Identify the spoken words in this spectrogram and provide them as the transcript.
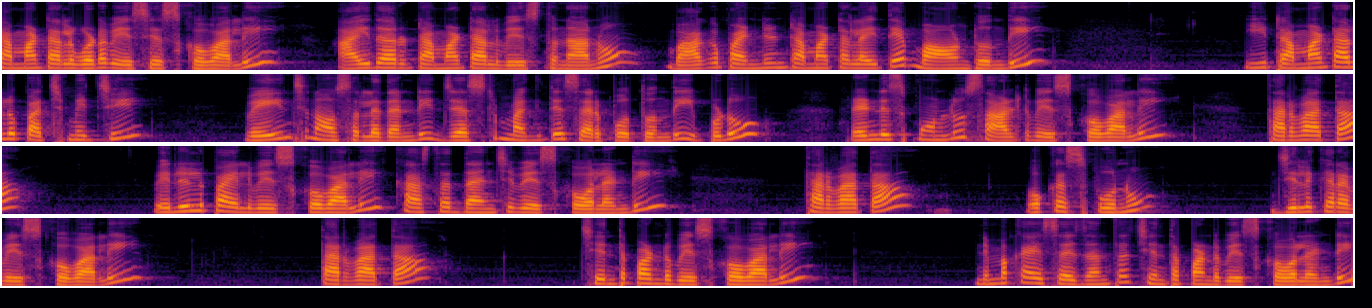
టమాటాలు కూడా వేసేసుకోవాలి. ఐదారు టమాటాలు వేస్తున్నాను. బాగా పండిన టమాటాలు అయితే బాగుంటుంది. ఈ టమాటాలు పచ్చిమిర్చి వేయించిన అవసరం లేదండి. జస్ట్ మగ్గితే సరిపోతుంది. ఇప్పుడు రెండు స్పూన్లు సాల్ట్ వేసుకోవాలి. తర్వాత వెల్లుల్లిపాయలు వేసుకోవాలి. కాస్త దంచి వేసుకోవాలండి. తర్వాత ఒక స్పూను జీలకర్ర వేసుకోవాలి. తర్వాత చింతపండు వేసుకోవాలి. నిమ్మకాయ సైజ్ అంతా చింతపండు వేసుకోవాలండి.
